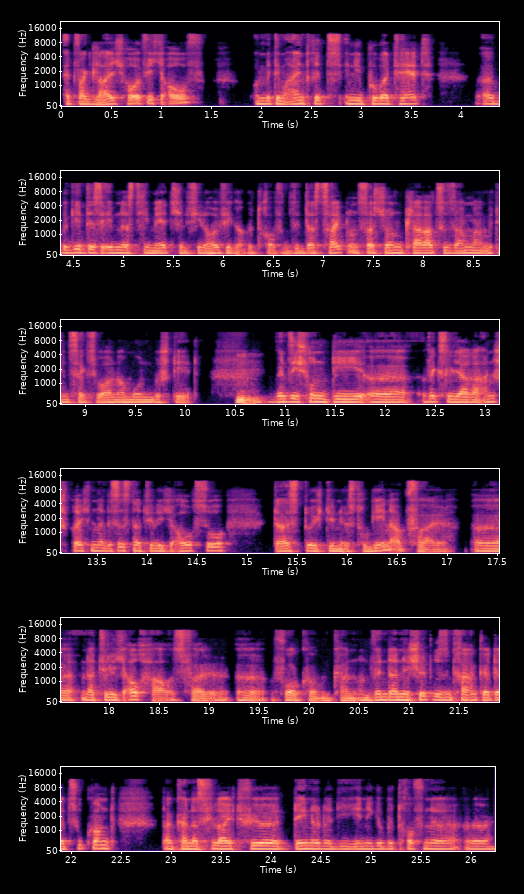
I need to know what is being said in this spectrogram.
etwa gleich häufig auf. Und mit dem Eintritt in die Pubertät äh, beginnt es eben, dass die Mädchen viel häufiger betroffen sind. Das zeigt uns, dass schon ein klarer Zusammenhang mit den Sexualhormonen besteht. Mhm. Wenn Sie schon die äh, Wechseljahre ansprechen, dann ist es natürlich auch so, dass durch den Östrogenabfall äh, natürlich auch Haarausfall äh, vorkommen kann. Und wenn dann eine Schilddrüsenkrankheit dazukommt, dann kann das vielleicht für den oder diejenige Betroffene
